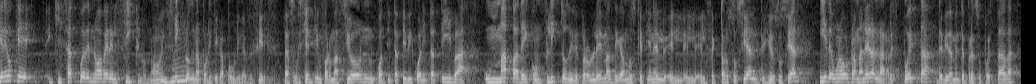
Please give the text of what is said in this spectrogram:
Creo que quizás puede no haber el ciclo, ¿no? El ciclo de una política pública, es decir, la suficiente información cuantitativa y cualitativa, un mapa de conflictos y de problemas, digamos, que tiene el, el- el sector social, el tejido social, y de una u otra manera la respuesta debidamente presupuestada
